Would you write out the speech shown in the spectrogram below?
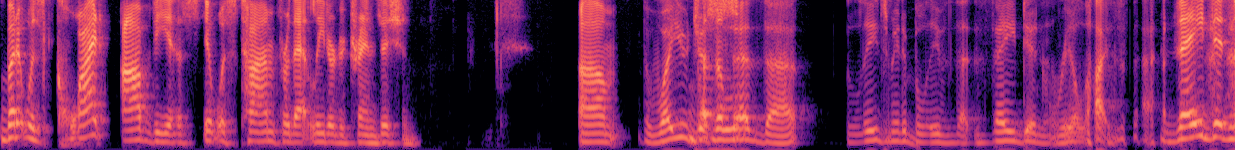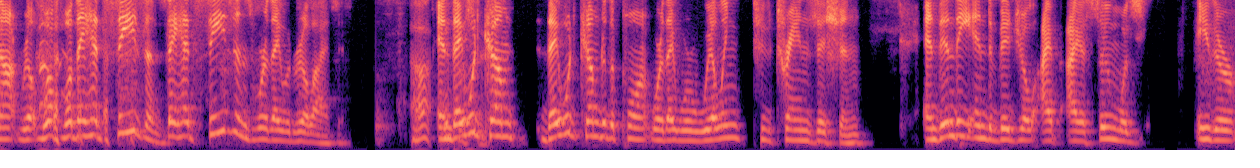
but it was quite obvious it was time for that leader to transition. Um, The way you just the- said that leads me to believe that they didn't realize that. they did not real well, well. They had seasons. They had seasons where they would realize it. Ah, and they would come they would come to the point where they were willing to transition and then the individual I, I assume was either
